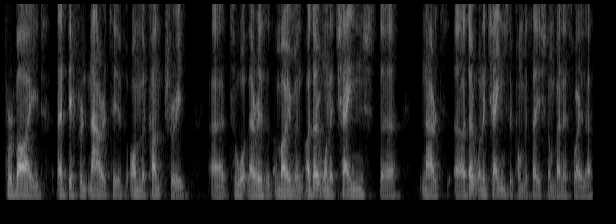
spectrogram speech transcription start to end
provide a different narrative on the country uh, to what there is at the moment. I don't want to change the narrative. Uh, I don't want to change the conversation on Venezuela,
